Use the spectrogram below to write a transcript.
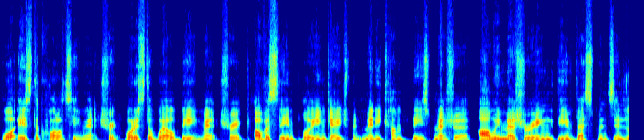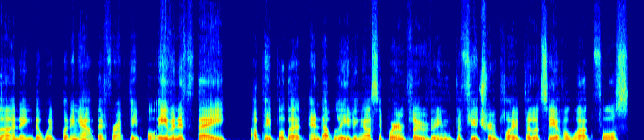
what is the quality metric? What is the well-being metric? Obviously, employee engagement, many companies measure. Are we measuring the investments in learning that we're putting out there for our people? Even if they are people that end up leaving us, if we're improving the future employability of a workforce,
